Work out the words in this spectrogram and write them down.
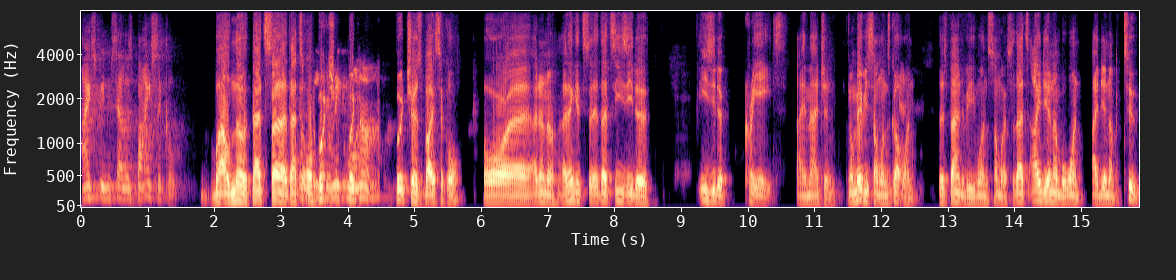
ice cream seller's bicycle? Well, no, that's uh, that's or we need to butcher, rig but- one up. butcher's bicycle, or uh, I don't know. I think it's uh, that's easy to easy to create. I imagine, or maybe someone's got Yeah. one. There's bound to be one somewhere. So that's idea number one. Idea number two.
